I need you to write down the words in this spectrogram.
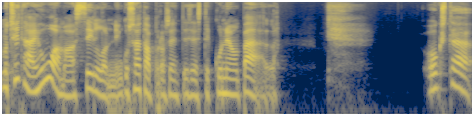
Mutta sitä ei huomaa silloin niin kuin sataprosenttisesti, kun ne on päällä. Onko tämä,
